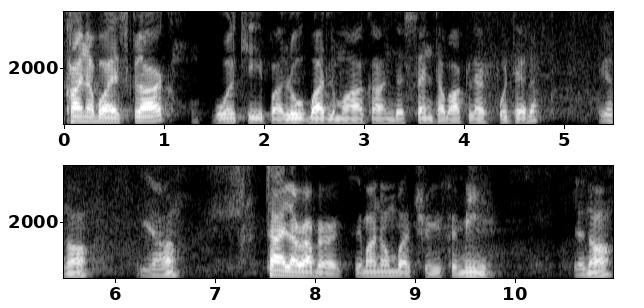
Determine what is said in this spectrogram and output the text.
Connor Boyce-Clarke, goalkeeper, Luke Badley-Morgan, and the centre back left footed, you know. Yeah. Tyler Roberts, him a number three for me, you know.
